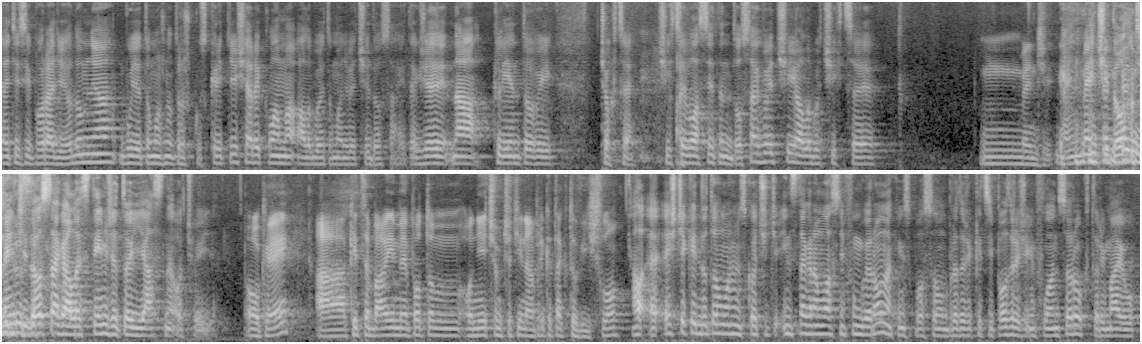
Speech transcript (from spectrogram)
Dajte si poradiť odo mňa, bude to možno trošku skrytejšia reklama, ale bude to mať väčšie dosahy. Takže na klientovi čo chce. Či chce vlastne ten dosah väčší, alebo či chce Mm, menší. men, menší, do, Menší menší dosah. dosah, ale s tým, že to je jasné, o čo ide. OK. A keď sa bavíme potom o niečom, čo ti napríklad takto vyšlo, Ale e- ešte keď do toho môžem skočiť, Instagram vlastne funguje rovnakým spôsobom, pretože keď si pozrieš influencerov, ktorí majú,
